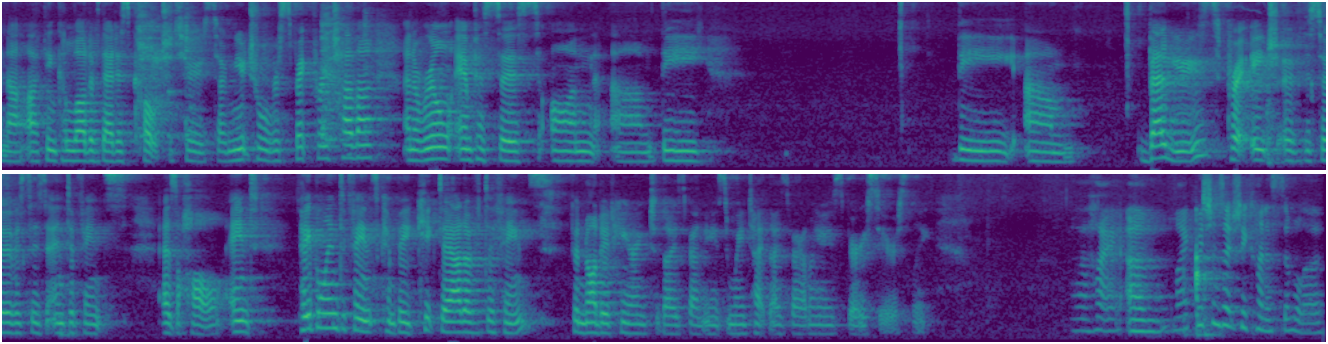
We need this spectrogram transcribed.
And uh, I think a lot of that is culture too. So mutual respect for each other and a real emphasis on um, the the um, values for each of the services and defence as a whole. And people in defence can be kicked out of defence for not adhering to those values, and we take those values very seriously. Uh, hi, um, my question is actually kind of similar.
